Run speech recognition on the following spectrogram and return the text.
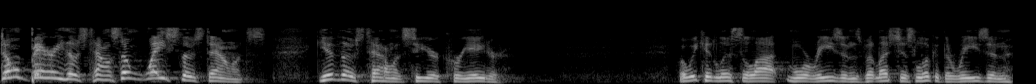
Don't bury those talents. Don't waste those talents. Give those talents to your Creator. Well, we could list a lot more reasons, but let's just look at the reason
